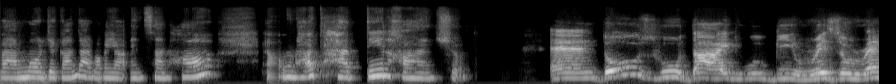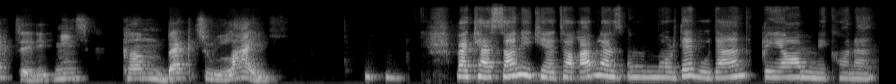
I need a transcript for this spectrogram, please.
و مردگان در واقع یا انسان ها اونها تبدیل خواهند شد And those who died will be resurrected. It means come back to life. و کسانی که تا قبل از اون مرده بودند قیام می‌کنند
